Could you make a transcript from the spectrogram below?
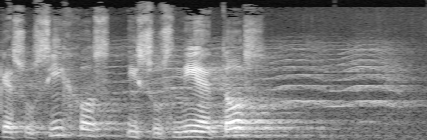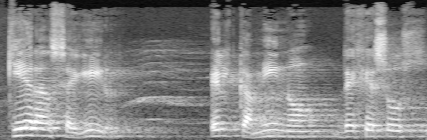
que sus hijos y sus nietos quieran seguir el camino de Jesús.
